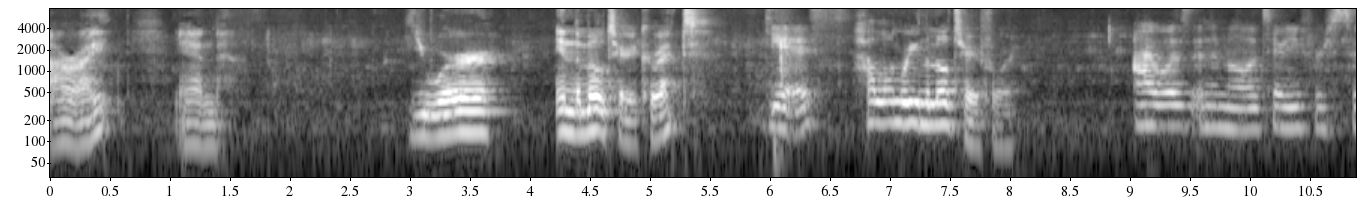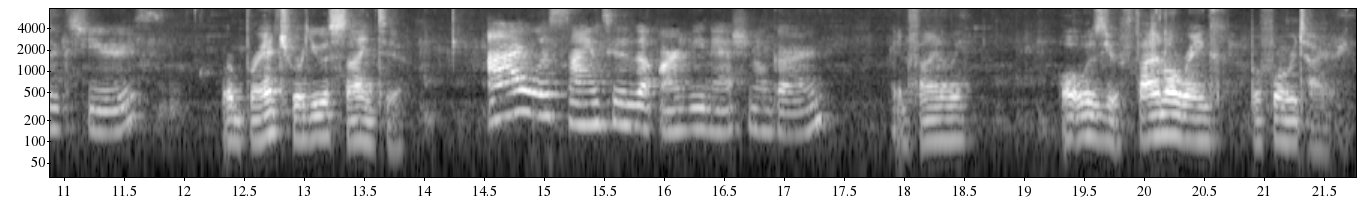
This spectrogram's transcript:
All right. And you were in the military, correct? Yes, How long were you in the military for? I was in the military for six years. What branch were you assigned to? I was assigned to the Army National Guard. And finally, what was your final rank before retiring?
